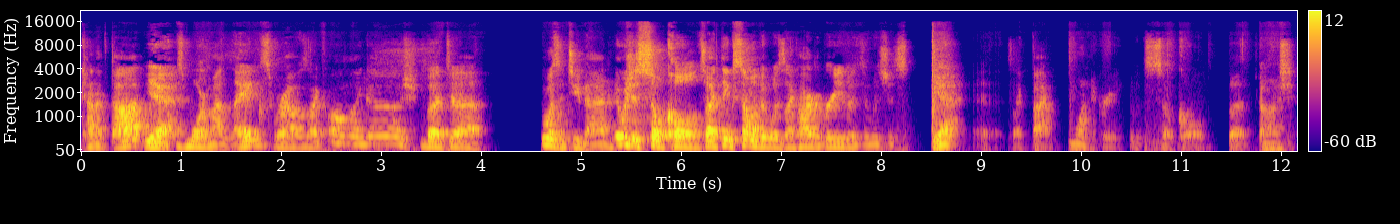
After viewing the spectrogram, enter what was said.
kind of thought. Yeah. it's more of my legs where I was like, oh my gosh, but uh, it wasn't too bad. It was just so cold, so I think some of it was like hard to breathe. As it was just Yeah. it's like by one degree. It was so cold, but Gosh.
